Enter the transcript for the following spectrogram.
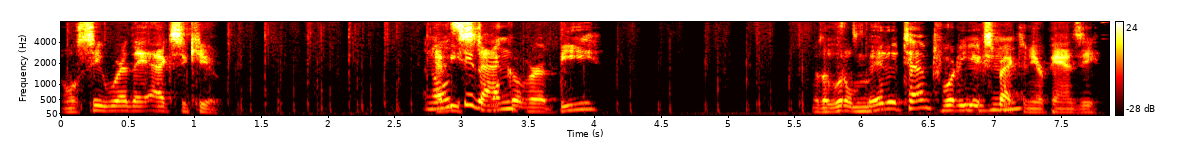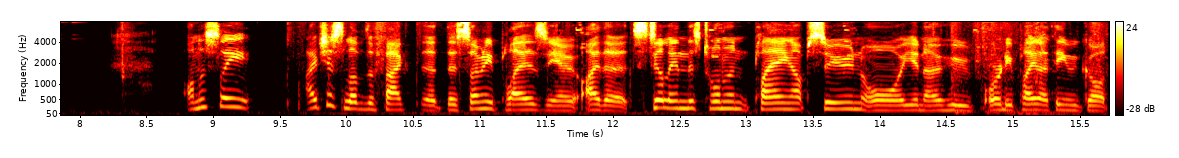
We'll see where they execute. And Heavy stack one over at B. With a little mid attempt. What are you Mhm. expecting here, Pansy? honestly, I just love the fact that there's so many players, you know, either still in this tournament, playing up soon, or you know, who've already played. I think we've got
